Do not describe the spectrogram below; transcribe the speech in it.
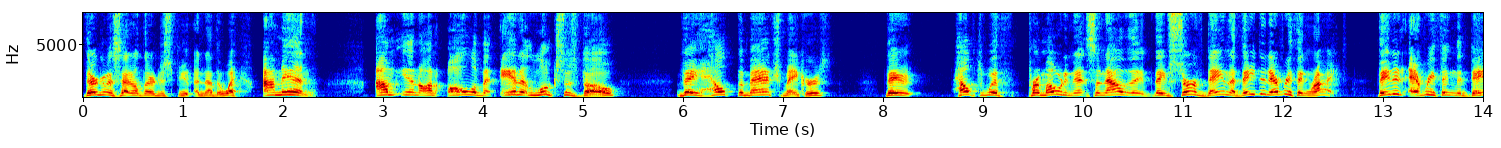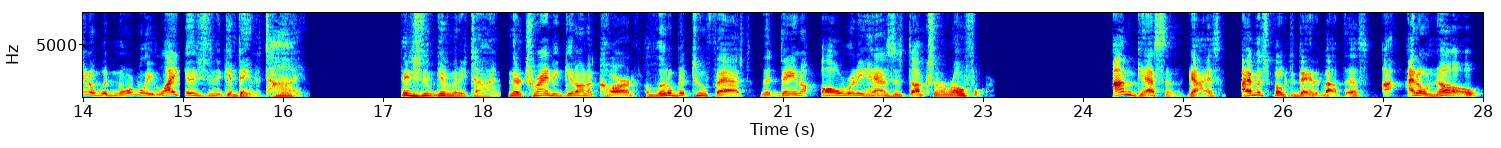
they're going to settle their dispute another way. I'm in. I'm in on all of it. And it looks as though they helped the matchmakers. They helped with promoting it. So now they, they've served Dana. They did everything right. They did everything that Dana would normally like. They just didn't give Dana time. They just didn't give him any time. And they're trying to get on a card a little bit too fast that Dana already has his ducks in a row for. I'm guessing, guys. I haven't spoke to Dana about this. I, I don't know.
